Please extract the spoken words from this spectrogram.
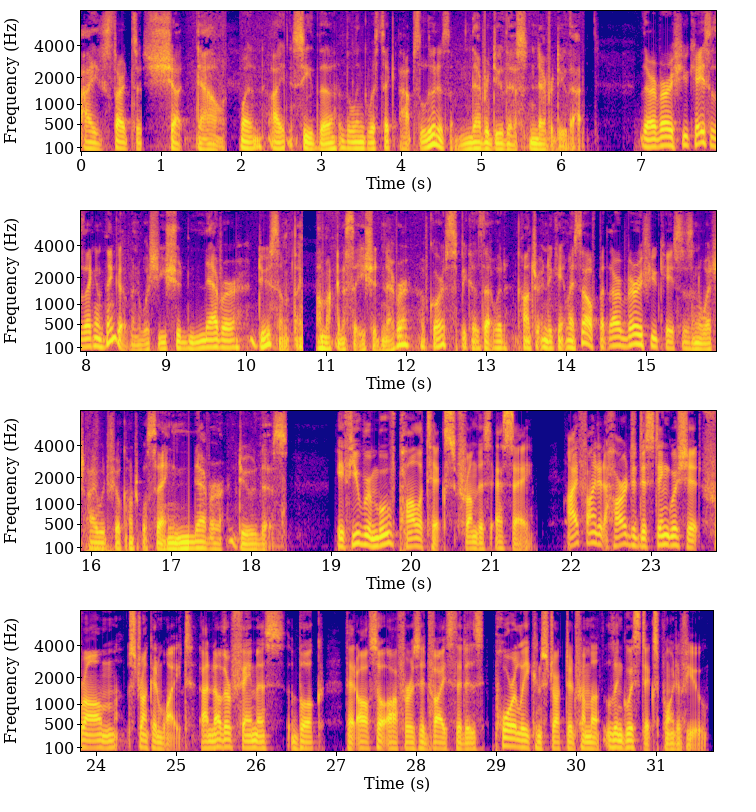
I start to shut down when I see the, the linguistic absolutism. Never do this, never do that. There are very few cases I can think of in which you should never do something. I'm not going to say you should never, of course, because that would contraindicate myself, but there are very few cases in which I would feel comfortable saying never do this. If you remove politics from this essay, I find it hard to distinguish it from Strunk and White, another famous book that also offers advice that is poorly constructed from a linguistics point of view.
